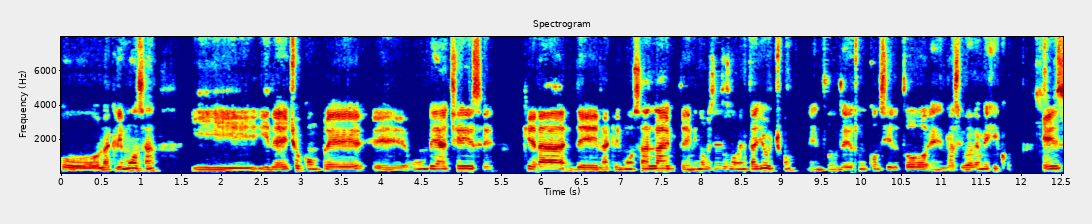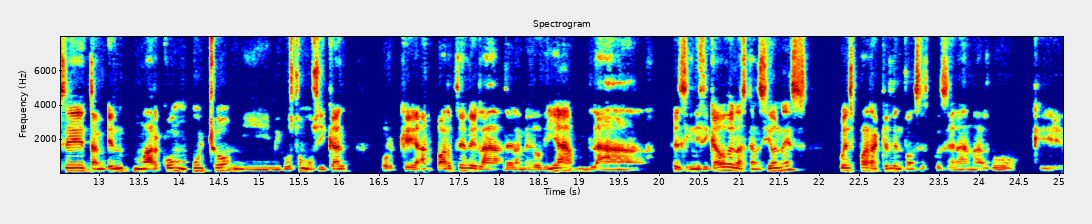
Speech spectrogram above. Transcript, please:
o Lacrimosa y, y de hecho compré eh, un VHS que era de Lacrimosa Live de 1998, en donde es un concierto en la Ciudad de México. Ese también marcó mucho mi, mi gusto musical, porque aparte de la, de la melodía, la, el significado de las canciones, pues para aquel entonces pues eran algo que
